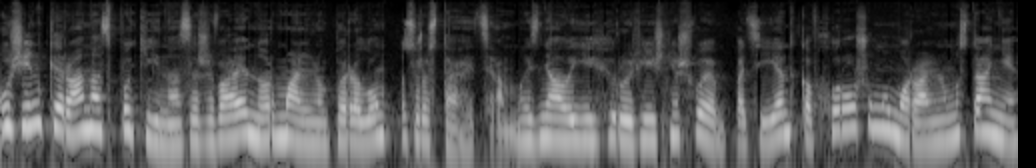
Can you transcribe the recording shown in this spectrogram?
У жінки рана спокійна, заживає нормально, перелом зростається. Ми зняли їй хірургічні шви. Пацієнтка в хорошому моральному стані.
